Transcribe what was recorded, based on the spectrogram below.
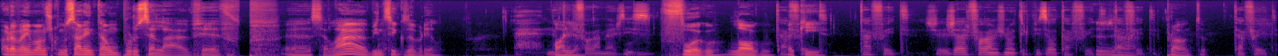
ora bem, vamos começar então por, sei lá, eh, eh, sei lá, 25 de Abril. Não olha. quero falar mais disso. Fogo, logo, Está aqui. Está feito. Já, já falámos no outro episódio, está feito. Está feito. Pronto. Está feito.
